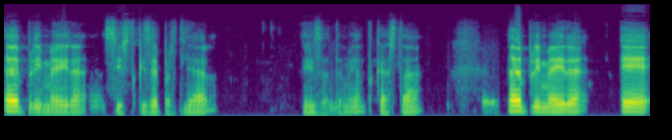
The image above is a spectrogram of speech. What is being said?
a primeira, se isto quiser partilhar, exatamente, cá está. A primeira é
